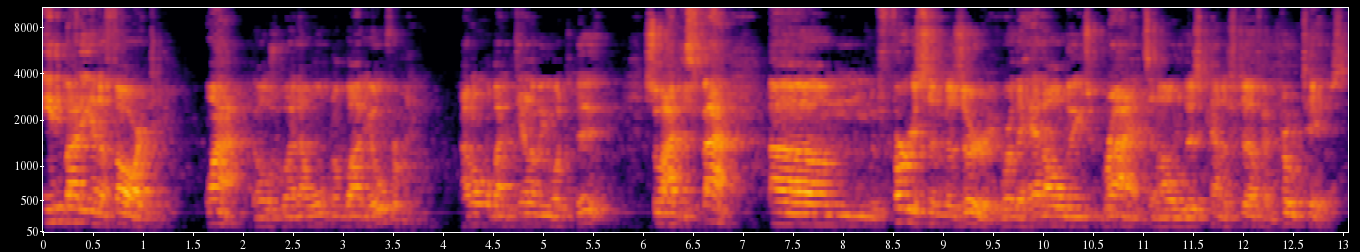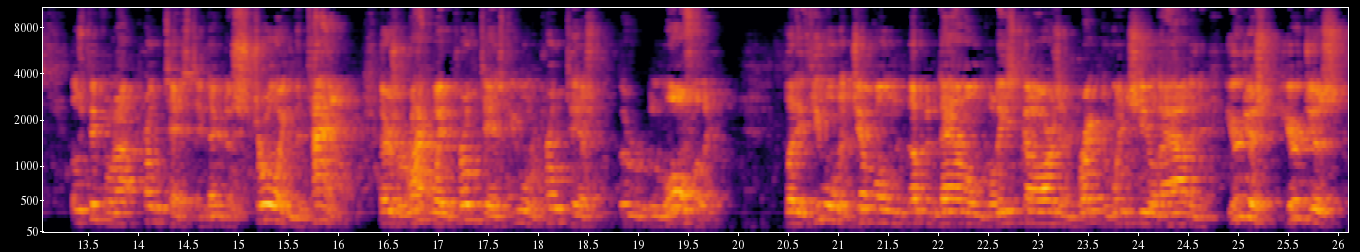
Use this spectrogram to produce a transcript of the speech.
Anybody in authority. Why? Because well, I don't want nobody over me. I don't want nobody telling me what to do. So I despise um, Ferguson, Missouri, where they had all these riots and all of this kind of stuff and protests. Those people are not protesting, they're destroying the town. There's a right way to protest you want to protest lawfully. But if you want to jump on up and down on police cars and break the windshield out, and you're just you're just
